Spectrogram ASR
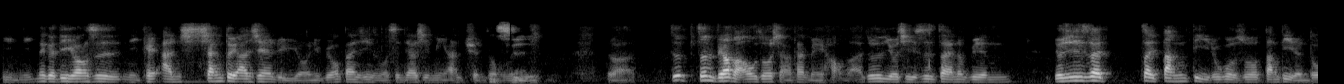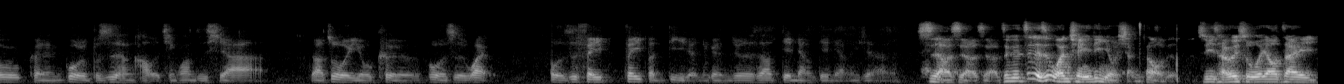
你你那个地方是你可以安相对安心的旅游，你不用担心什么身家性命安全这种问题，对吧？就真的不要把欧洲想得太美好了，就是尤其是在那边，尤其是在在当地，如果说当地人都可能过得不是很好的情况之下，对吧？作为游客或者是外。或者是非非本地人，你可能就是要掂量掂量一下。是啊，是啊，是啊，这个这个是完全一定有想到的，所以才会说要在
